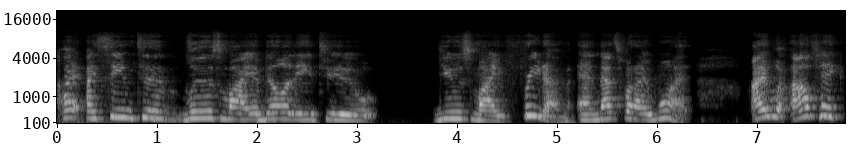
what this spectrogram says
I, I seem to lose my ability to use my freedom, and that's what I want. I I'll take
